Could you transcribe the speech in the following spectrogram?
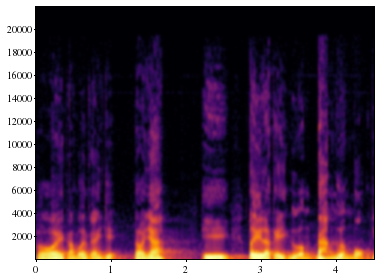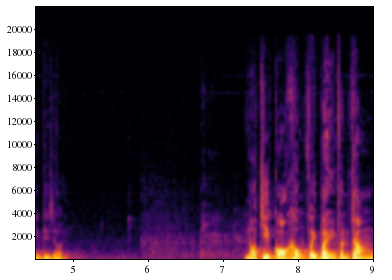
Rồi, cảm ơn các anh chị. Rồi nhá. Thì đây là cái ngưỡng đáng ngưỡng mộ trên thế giới. Nó chỉ có 0,7%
